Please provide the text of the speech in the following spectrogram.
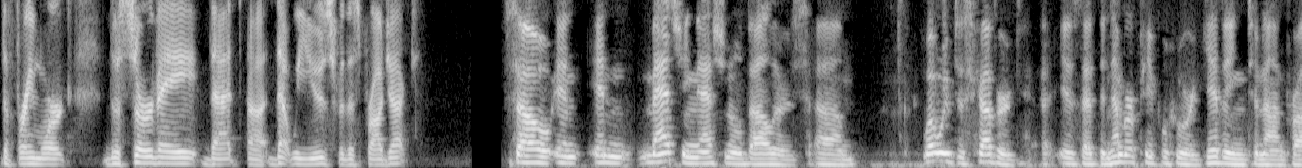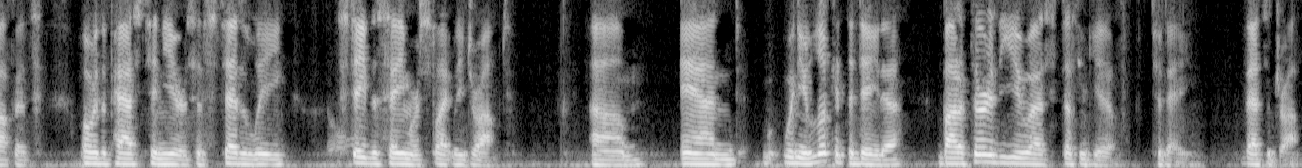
the framework, the survey that uh, that we use for this project? So in in matching national dollars, um, what we've discovered is that the number of people who are giving to nonprofits over the past 10 years has steadily stayed the same or slightly dropped. Um, and when you look at the data, about a third of the U.S. doesn't give today. That's a drop.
